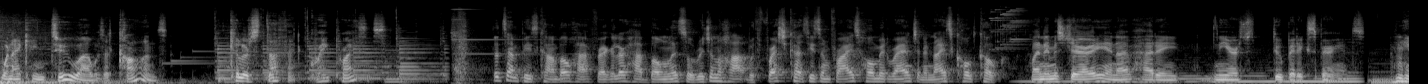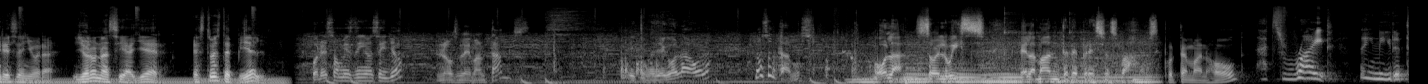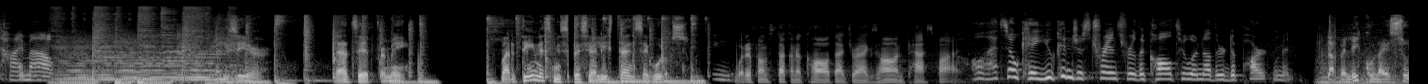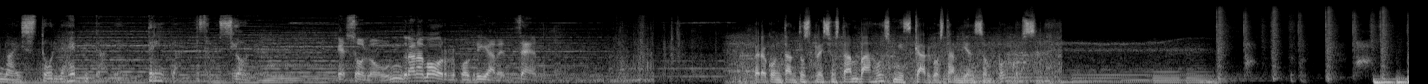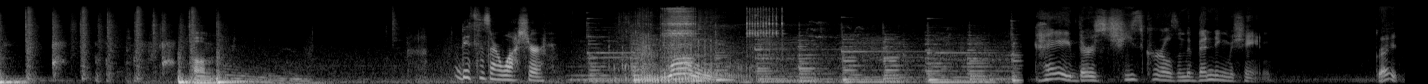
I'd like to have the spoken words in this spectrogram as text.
When I came to, I was at cons. Killer stuff at great prices. The 10 piece combo, half regular, half boneless, original hot with fresh cut seasoned fries, homemade ranch, and a nice cold Coke. My name is Jerry, and I've had a near stupid experience. Mire, señora, yo no nací ayer. Esto es de piel. Por eso mis niños y yo nos levantamos. Y cuando llegó la ola, nos soltamos. Hola, soy Luis, el amante de precios bajos. Put them on hold? That's right. They need a timeout. Easier. That's it for me. Martín es mi especialista en seguros. What if I'm stuck on a call that drags on past five? Oh, that's okay. You can just transfer the call to another department. La película es una historia épica de intriga y decepción que solo un gran amor podría vencer. Pero con tantos precios tan bajos, mis cargos también son pocos. Um, This is our washer. Whoa! Hey, there's cheese curls in the vending machine. great.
